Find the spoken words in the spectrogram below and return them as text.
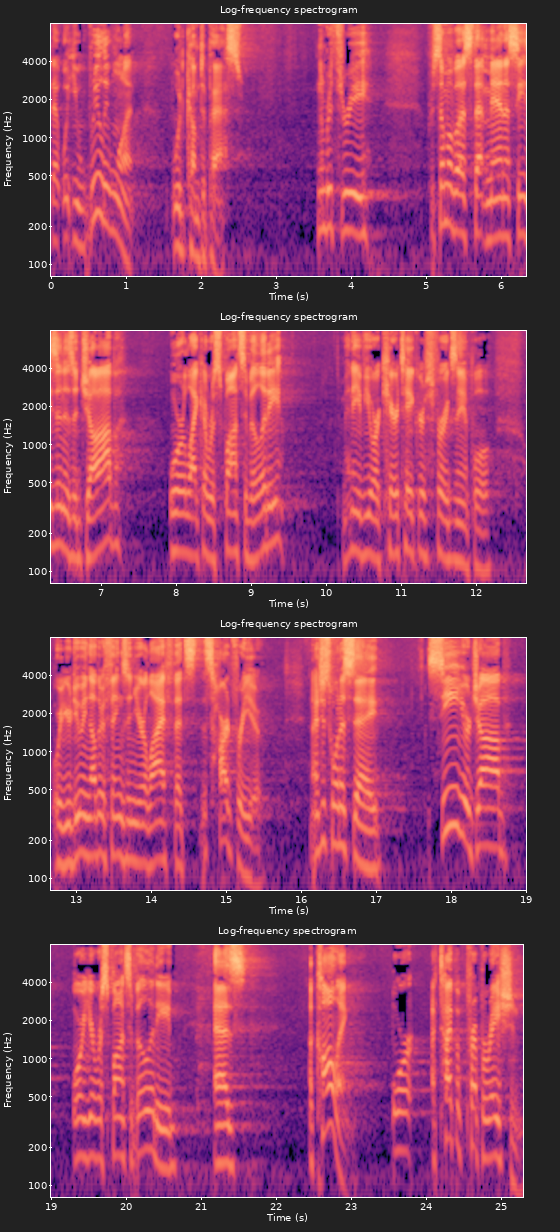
that what you really want would come to pass. Number three, for some of us, that manna season is a job or like a responsibility. Many of you are caretakers, for example, or you're doing other things in your life that's, that's hard for you. And I just want to say see your job or your responsibility as a calling or a type of preparation.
